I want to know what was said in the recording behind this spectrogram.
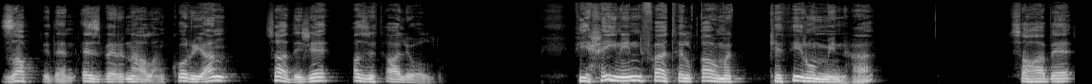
zapt eden, ezberine alan, koruyan sadece Hazreti Ali oldu. Fi hinin fatel kavme kethirun minha sahabe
